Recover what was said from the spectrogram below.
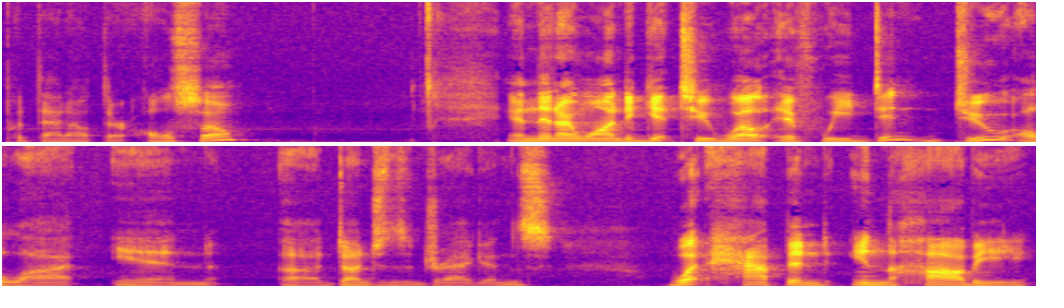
put that out there also. And then I wanted to get to well, if we didn't do a lot in uh, Dungeons and Dragons, what happened in the hobby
